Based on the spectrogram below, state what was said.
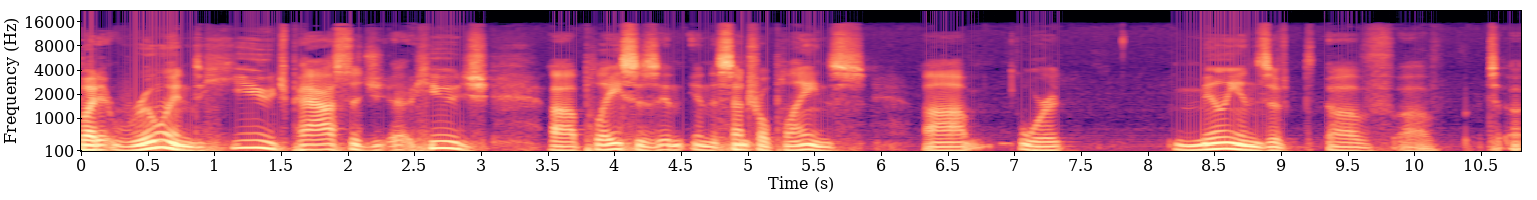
but it ruined huge passage, uh, huge uh, places in, in the Central Plains um, where millions of, of, uh,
